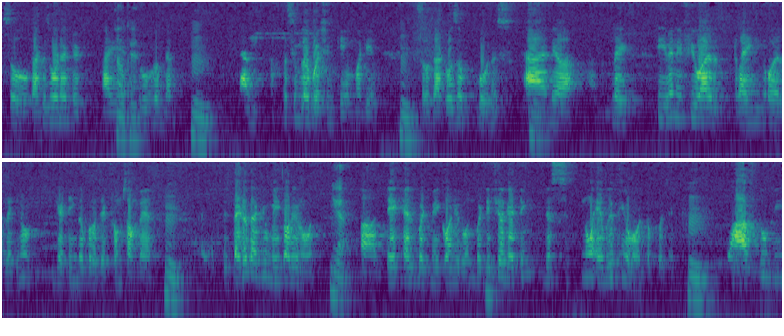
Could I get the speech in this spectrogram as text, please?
So that is what I did. I Okay. improved on them, Hmm. and the similar question came again. Hmm. So that was a bonus. And yeah, like even if you are trying or like you know getting the project from somewhere, Hmm. it's better that you make on your own. Yeah. Uh, take help, but make on your own. But if you're getting, just know everything about the project. Hmm. You have to be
